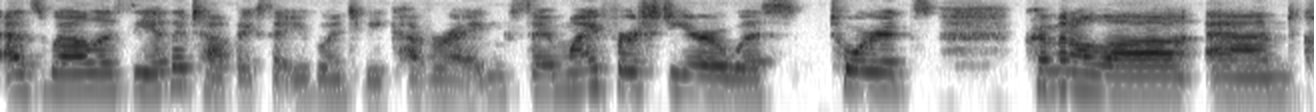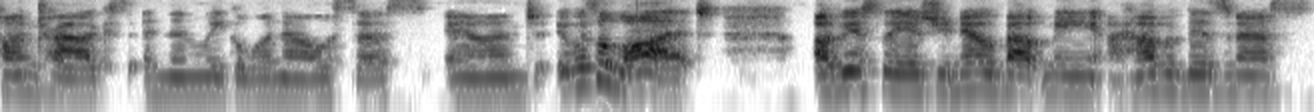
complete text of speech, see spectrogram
as well as the other topics that you're going to be covering. So my first year was torts, criminal law, and contracts, and then legal analysis. And it was a lot. Obviously, as you know about me, I have a business,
